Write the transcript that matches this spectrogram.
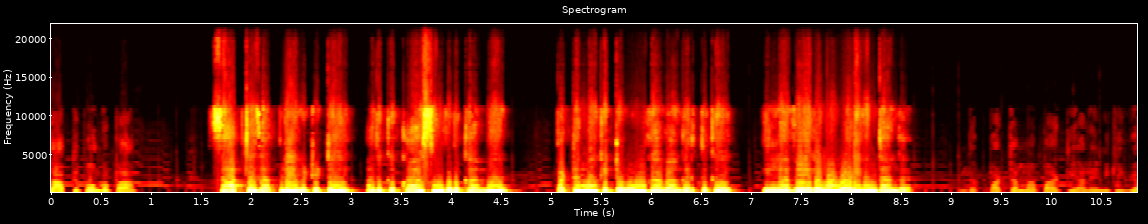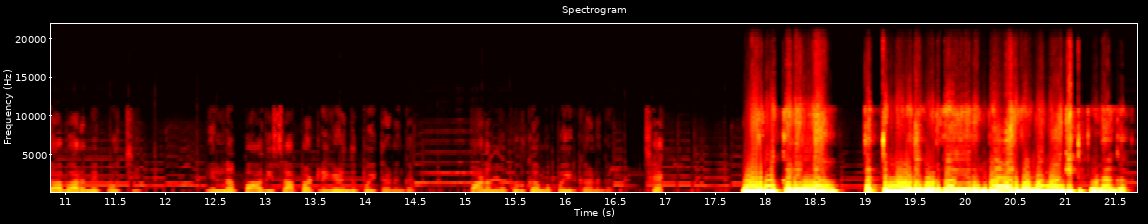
சாப்பிட்டு போங்கப்பா. சாப்பிட்டதை அப்படியே விட்டுட்டு அதுக்கு காசும் கொடுக்காம பட்டம்மா கிட்ட ஊழ்கா வாங்கறதுக்கு எல்லாம் வேகமா ஓடி வந்தாங்க. இந்த பட்டம்மா பாட்டியால இன்னைக்கு வியாபாரமே போச்சு. எல்லாம் பாதி சாப்பாட்டுல எழுந்து போயிட்டானுங்க. பணமும் கொடுக்காம போயிருக்கானுங்க. ச்சே. ஊர் மக்கள் எல்லாம் பத்தம்மாவோட ஊறுகாய ரொம்ப ஆர்வமா வாங்கிட்டு போனாங்க.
